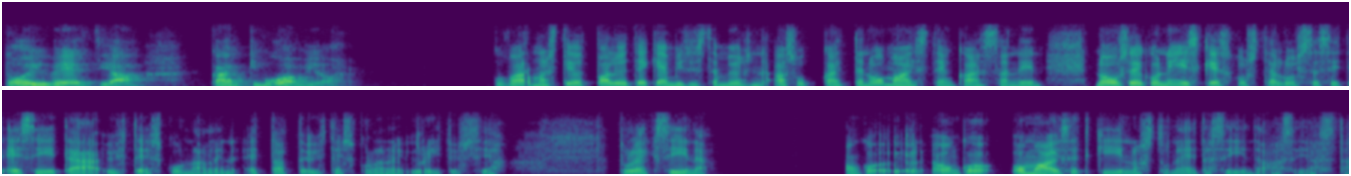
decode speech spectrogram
toiveet ja kaikki huomioon kun varmasti olet paljon tekemisissä myös asukkaiden omaisten kanssa, niin nouseeko niissä keskusteluissa sit esiin tämä yhteiskunnallinen, että olette yhteiskunnallinen yritys ja tuleeko siinä, onko, onko omaiset kiinnostuneita siitä asiasta?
